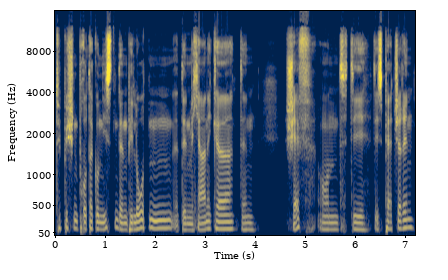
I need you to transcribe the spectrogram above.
typischen Protagonisten, den Piloten, den Mechaniker, den Chef und die Dispatcherin,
